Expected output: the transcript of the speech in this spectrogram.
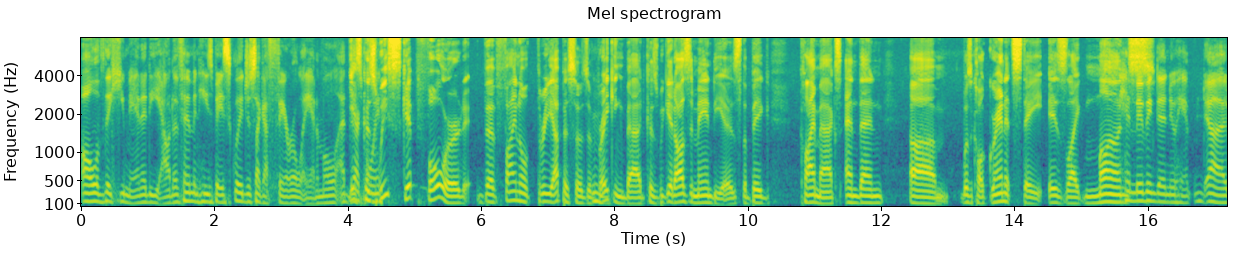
all of the humanity out of him and he's basically just like a feral animal at this Yeah, this because we skip forward the final three episodes of Mm-hmm. Breaking Bad because we get Ozymandias, the big climax, and then um, what's it called? Granite State is like months. him moving to New Hampshire uh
